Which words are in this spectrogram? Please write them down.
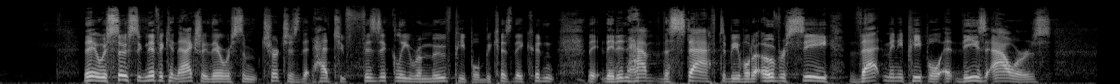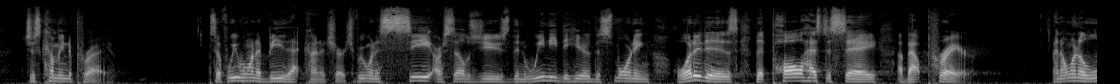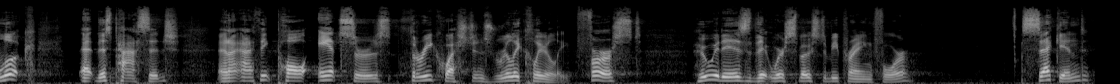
It was so significant, actually, there were some churches that had to physically remove people because they couldn't, they, they didn't have the staff to be able to oversee that many people at these hours just coming to pray. So, if we want to be that kind of church, if we want to see ourselves used, then we need to hear this morning what it is that Paul has to say about prayer. And I want to look at this passage, and I, I think Paul answers three questions really clearly. First, who it is that we're supposed to be praying for. Second,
